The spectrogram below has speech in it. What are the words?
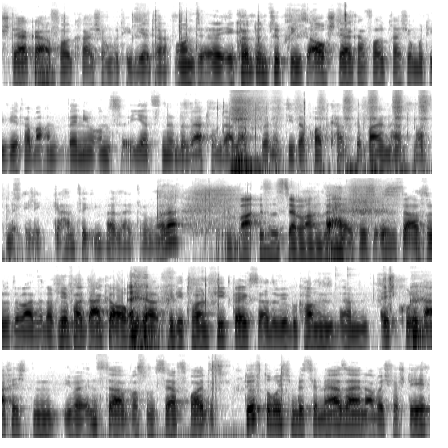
stärker, erfolgreicher und motivierter. Und äh, ihr könnt uns übrigens auch stärker, erfolgreicher und motivierter machen, wenn ihr uns jetzt eine Bewertung da lasst, wenn euch dieser Podcast gefallen hat. Was eine elegante Überleitung, oder? War, ist es der Wahnsinn. es, ist, es ist der absolute Wahnsinn. Auf jeden Fall danke auch wieder für die tollen Feedbacks. Also wir bekommen ähm, echt coole Nachrichten über Insta, was uns sehr freut. Es dürfte ruhig ein bisschen mehr sein, aber ich verstehe,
